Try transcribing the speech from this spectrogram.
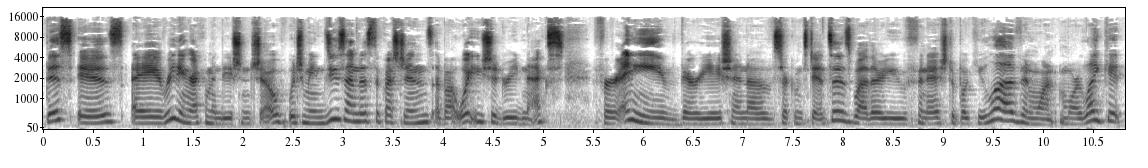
this is a reading recommendation show, which means you send us the questions about what you should read next for any variation of circumstances, whether you finished a book you love and want more like it,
